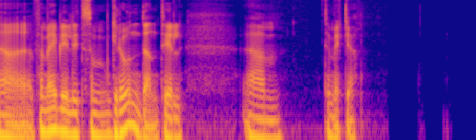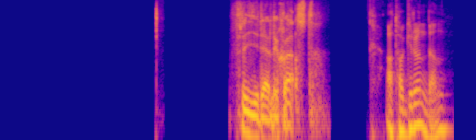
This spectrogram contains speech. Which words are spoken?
Uh, för mig blir det lite som grunden till, um, till mycket. Frireligiöst? Att ha grunden?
